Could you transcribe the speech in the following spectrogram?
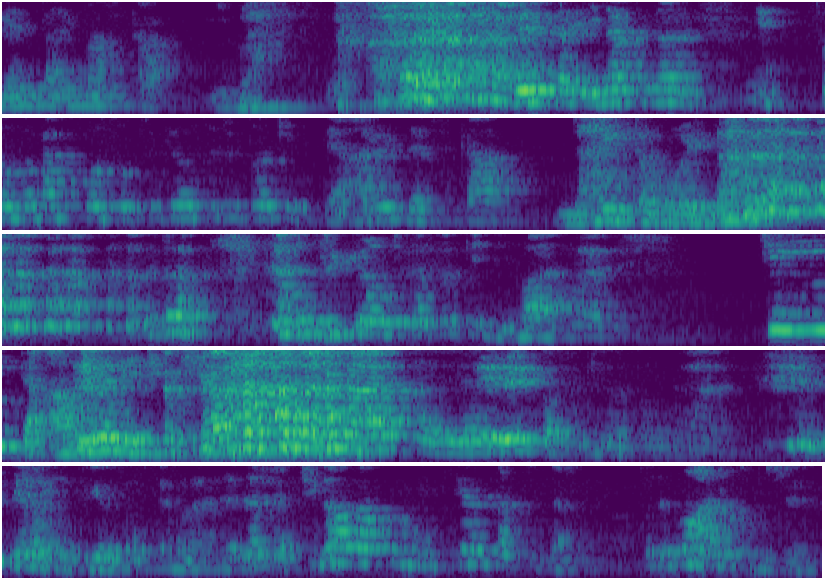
メンターいますか？います。メンターいなくなるえその学校卒業す。る時ってあるんです。かないと思います。卒業した時にははいチーンってあの世に行く時があると思います。やりきった時だと思うじゃあ卒業させてもらえるだから違う学校見つけるかって言ったらそれもあるかもしれない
